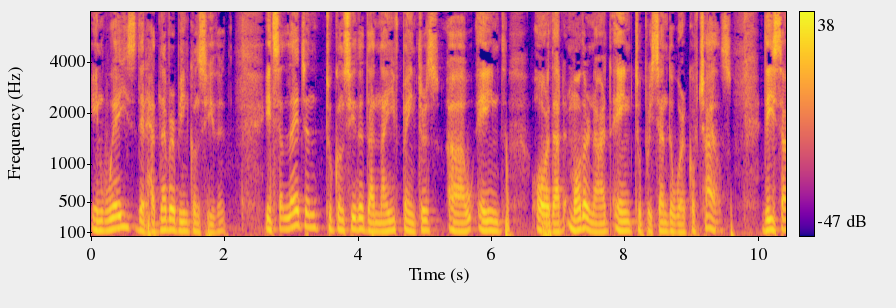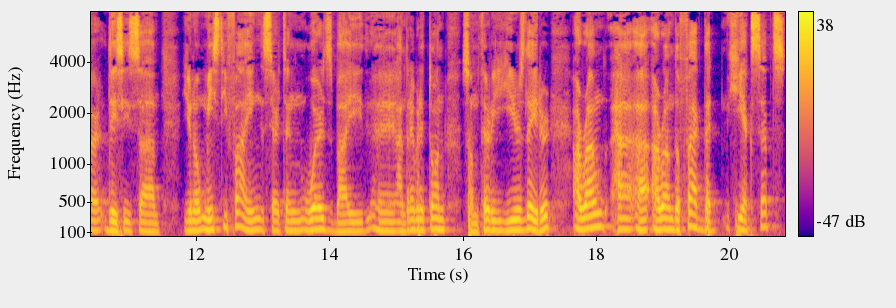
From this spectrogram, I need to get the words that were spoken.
in ways that had never been considered. It's a legend to consider that naive painters uh, aimed or that modern art aimed to present the work of Childs. These are this is uh, you know mystifying certain words by uh, André Breton some 30 years later around uh, around the fact that he accepts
